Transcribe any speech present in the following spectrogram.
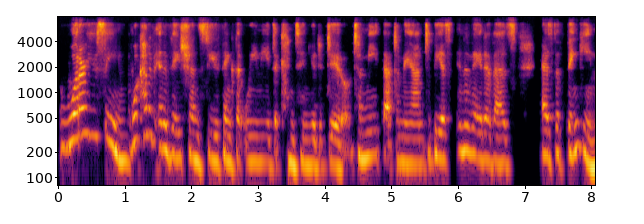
what are you seeing? What kind of innovations do you think that we need to continue to do to meet that demand, to be as innovative as as the thinking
